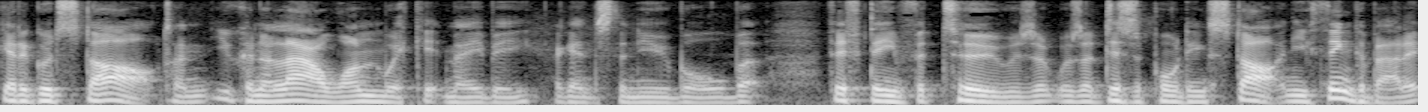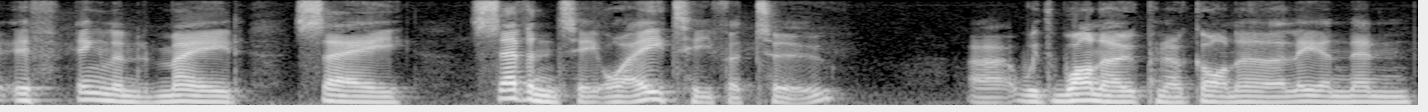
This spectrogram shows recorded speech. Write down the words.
get a good start, and you can allow one wicket maybe against the new ball, but 15 for two was was a disappointing start. And you think about it, if England had made say 70 or 80 for two, uh, with one opener gone early, and then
